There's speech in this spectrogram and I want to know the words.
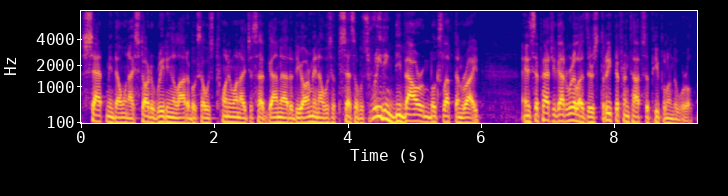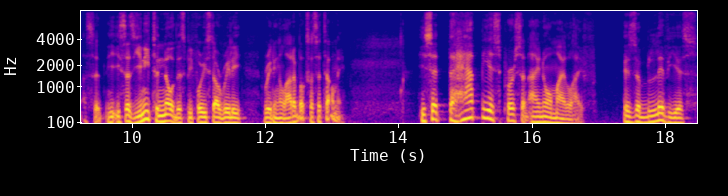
sat me down when I started reading a lot of books. I was 21. I just had gotten out of the army and I was obsessed. I was reading, devouring books left and right. And he said, Patrick, you got to realize there's three different types of people in the world. I said, he says, you need to know this before you start really reading a lot of books. I said, tell me. He said, the happiest person I know in my life is oblivious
